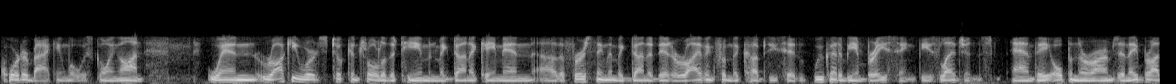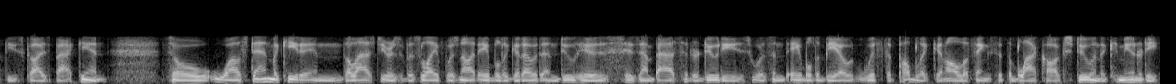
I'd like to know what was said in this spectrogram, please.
quarterbacking what was going on when Rocky Wirtz took control of the team and McDonough came in, uh, the first thing that McDonough did, arriving from the Cubs, he said, "We've got to be embracing these legends," and they opened their arms and they brought these guys back in. So while Stan Mikita, in the last years of his life, was not able to get out and do his his ambassador duties, wasn't able to be out with the public and all the things that the Blackhawks do in the community,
